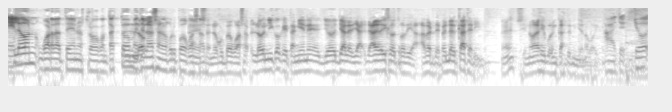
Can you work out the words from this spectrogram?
Elon, guárdate nuestro contacto, Lo- mételos en el grupo de WhatsApp. Eso, en el grupo de WhatsApp. Lo único que también eh, yo ya le, ya, ya le dije el otro día. A ver, depende del catering. ¿eh? Si no hay buen catering, yo no voy. Ah, yo, yo,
